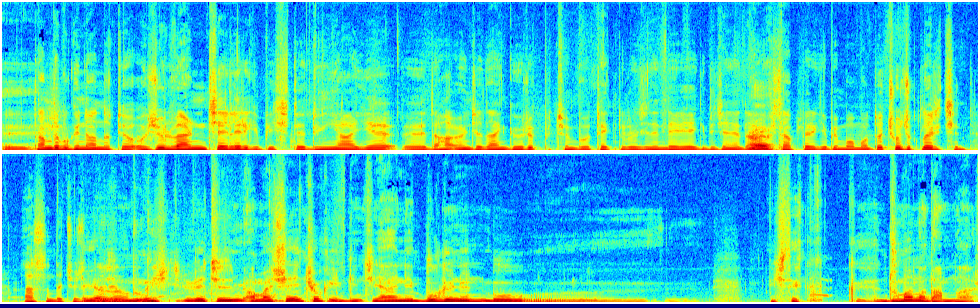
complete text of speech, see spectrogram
E, Tam da bugün anlatıyor. O Jules Verne'in şeyleri gibi işte dünyayı e, daha önceden görüp bütün bu teknolojinin nereye gideceğine dair Evet. kitapları gibi Momo'da çocuklar için aslında çocukların yazılmış bugün ve çizim ama şey çok ilginç yani bugünün bu işte duman adamlar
